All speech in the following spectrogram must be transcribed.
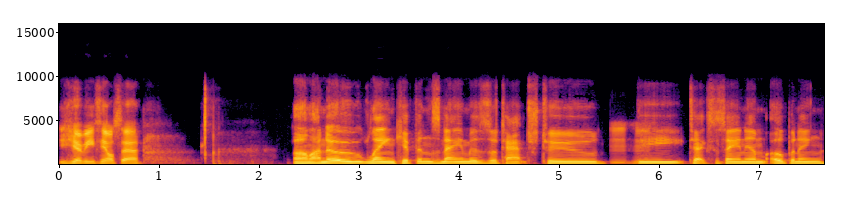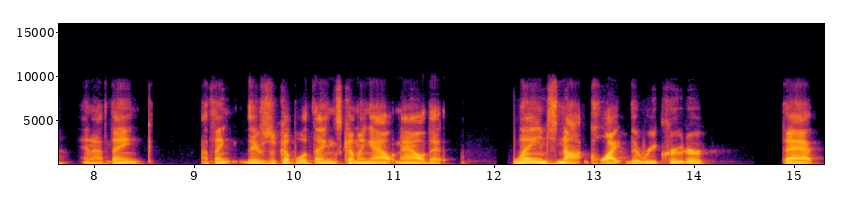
You have anything else to add? Um, I know Lane Kiffin's name is attached to Mhm. the Texas A&M opening, and I think I think there's a couple of things coming out now that Lane's not quite the recruiter that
